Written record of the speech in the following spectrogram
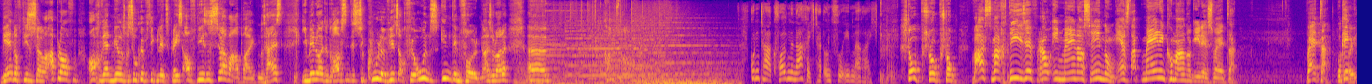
werden auf diesem Server ablaufen. Auch werden wir unsere zukünftigen Let's Plays auf diesem Server abhalten. Das heißt, je mehr Leute drauf sind, desto cooler wird es auch für uns in den Folgen. Also Leute, äh, kommt drauf. Guten Tag, folgende Nachricht hat uns soeben erreicht. Stopp, stopp, stopp. Was macht diese Frau in meiner Sendung? Erst ab meinem Kommando geht es weiter. Weiter. Okay, okay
